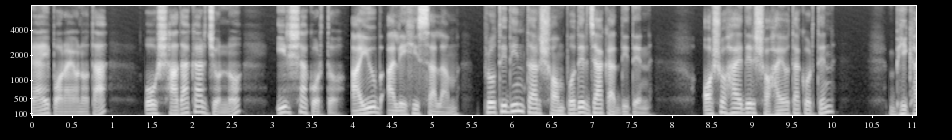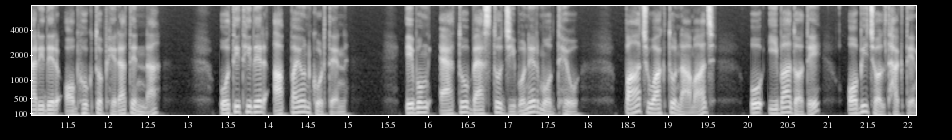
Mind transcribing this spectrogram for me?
ন্যায়পরায়ণতা ও সাদাকার জন্য ঈর্ষা করত। আয়ুব আলিহিসাল্লাম প্রতিদিন তার সম্পদের জাকাত দিতেন, অসহায়দের সহায়তা করতেন, ভিখারীদের অভুক্ত ফেরাতেন না, অতিথিদের আপ্যায়ন করতেন এবং এত ব্যস্ত জীবনের মধ্যেও পাঁচ ওয়াক্ত নামাজ ও ইবাদতে অবিচল থাকতেন।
